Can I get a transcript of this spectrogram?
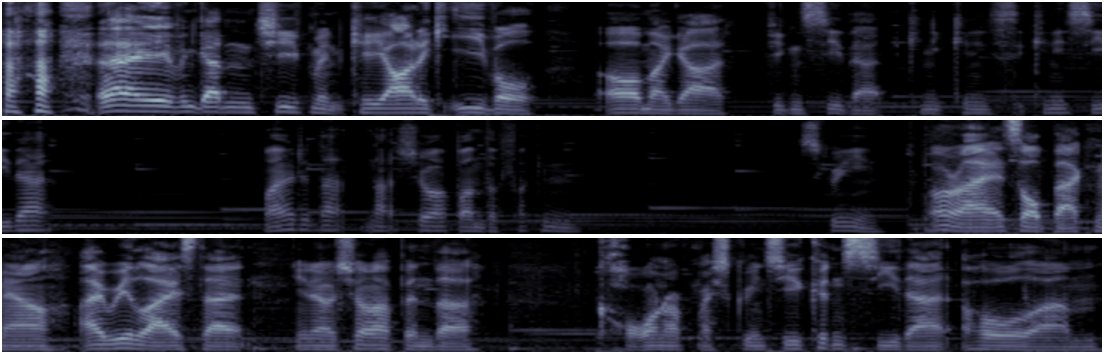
I even got an achievement. Chaotic Evil. Oh my god. If you can see that. Can you can you see, can you see that? Why did that not show up on the fucking screen? Alright, it's all back now. I realized that, you know, it showed up in the corner of my screen, so you couldn't see that whole, um...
